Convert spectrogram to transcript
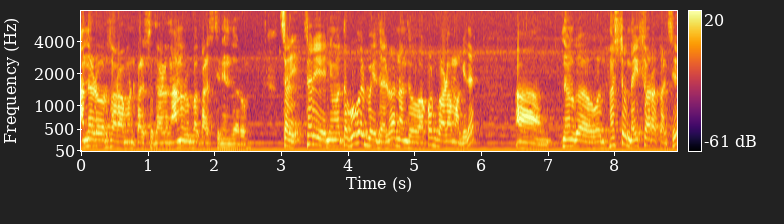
ಹನ್ನೆರಡುವರೆ ಸಾವಿರ ಅಮೌಂಟ್ ಕಳಿಸ್ತಿದ್ದಾಳೆ ನಾನ್ನೂರು ರೂಪಾಯಿ ಕಳಿಸ್ತೀನಿ ಅಂದರು ಸರಿ ಸರಿ, ನಿಮ್ಮ ಹತ್ರ ಗೂಗಲ್ ಪೇ ಇದೆ ಅಲ್ವಾ? ನಂದು ಅಕೌಂಟ್ ಪ್ರಾಬ್ಲಮ್ ಆಗಿದೆ. ನನಗೆ ಒಂದು ಫಸ್ಟ್ ಒಂದು ಐದು ಸಾವಿರ ಕಳಿಸಿ.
